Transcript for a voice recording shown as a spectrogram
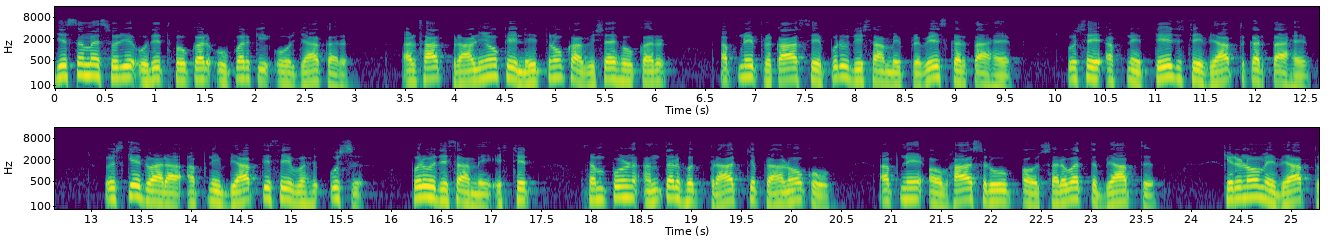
जिस समय सूर्य उदित होकर ऊपर की ओर जाकर, अर्थात प्राणियों के नेत्रों का विषय होकर अपने प्रकाश से पूर्व दिशा में प्रवेश करता है, उसे अपने तेज से व्याप्त करता है। उसके द्वारा अपनी व्याप्ति से वह उस पूर्व दिशा में स्थित संपूर्ण अंतर्भूत प्राच्य प्राणों को अपने अवभास रूप और सर्वत्र व्याप्त किरणों में व्याप्त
